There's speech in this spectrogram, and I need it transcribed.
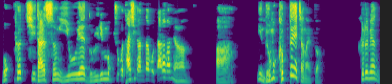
목표치 달성 이후에 눌림목 주고 다시 간다고 따라가면 아, 이 너무 급등했잖아요, 또. 그러면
